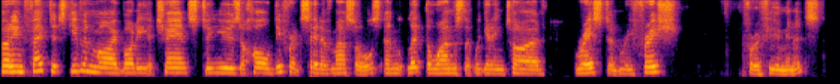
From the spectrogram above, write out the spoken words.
but in fact, it's given my body a chance to use a whole different set of muscles and let the ones that were getting tired rest and refresh for a few minutes.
